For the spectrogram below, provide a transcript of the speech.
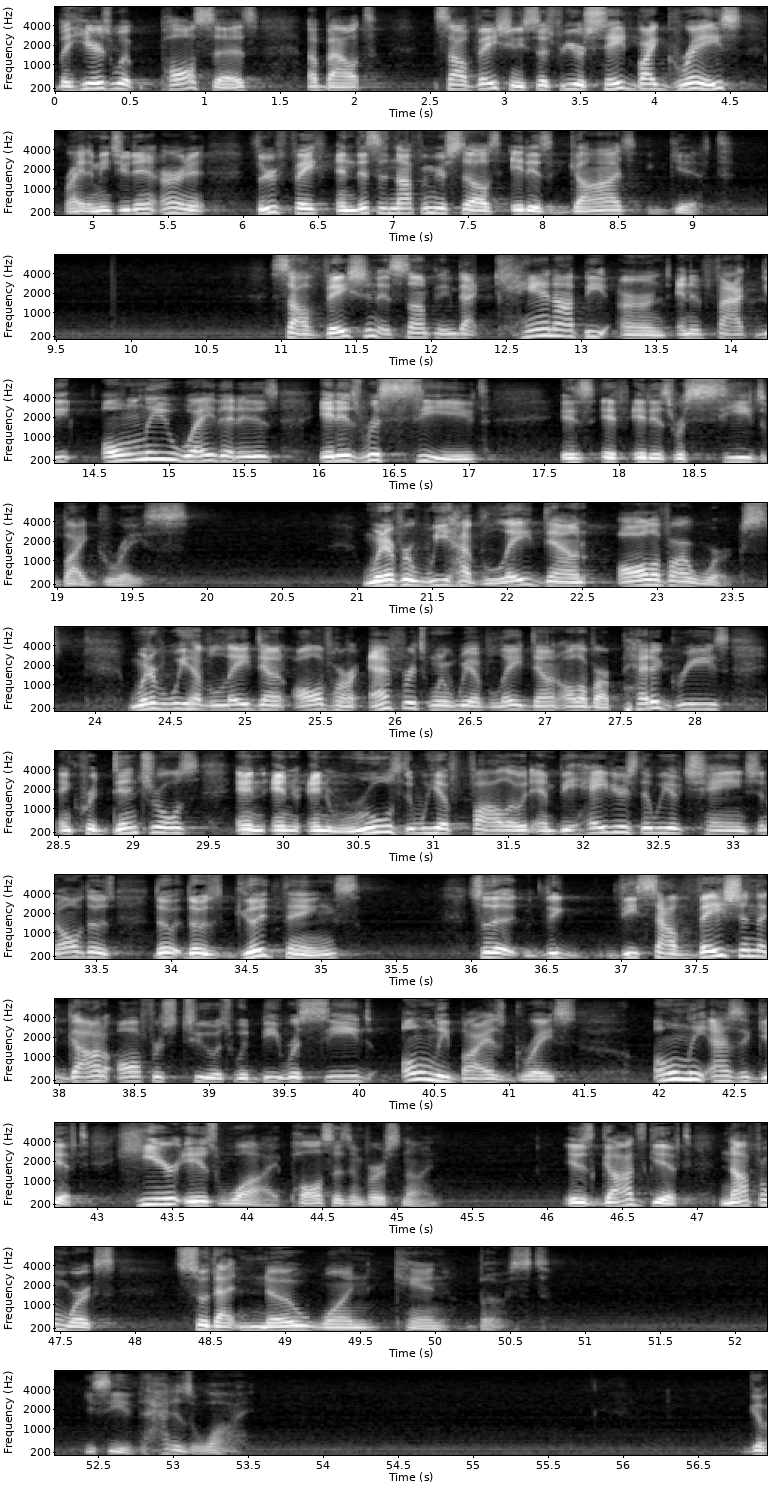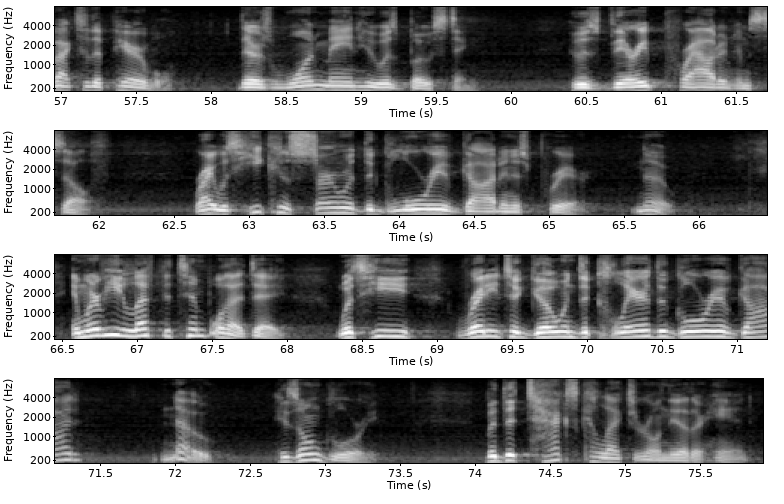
But here's what Paul says about salvation. He says, For you're saved by grace, right? That means you didn't earn it, through faith, and this is not from yourselves, it is God's gift. Salvation is something that cannot be earned, and in fact, the only way that it is, it is received is if it is received by grace whenever we have laid down all of our works, whenever we have laid down all of our efforts, whenever we have laid down all of our pedigrees and credentials and, and, and rules that we have followed and behaviors that we have changed and all those, those good things, so that the, the salvation that God offers to us would be received only by His grace, only as a gift. Here is why. Paul says in verse 9 It is God's gift, not from works, so that no one can boast. You see, that is why. Go back to the parable. There's one man who was boasting, who was very proud in himself. Right? Was he concerned with the glory of God in his prayer? No. And whenever he left the temple that day, was he ready to go and declare the glory of God? No, his own glory. But the tax collector, on the other hand,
